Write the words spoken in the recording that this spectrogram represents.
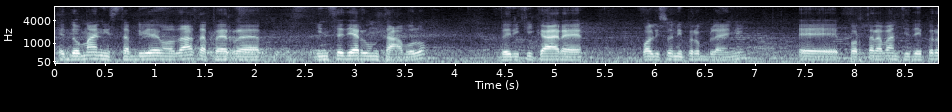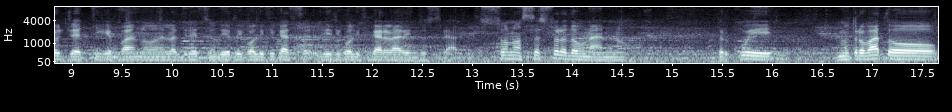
e domani stabiliremo la data per eh, insediare un tavolo, verificare quali sono i problemi e portare avanti dei progetti che vanno nella direzione di, di riqualificare l'area industriale. Sono assessore da un anno, per cui abbiamo trovato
